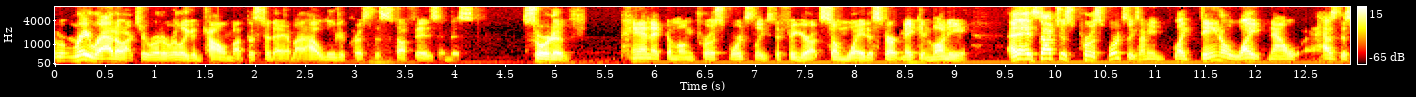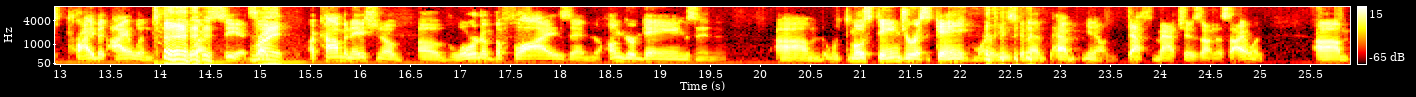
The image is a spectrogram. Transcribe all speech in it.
Ray Ratto actually wrote a really good column about this today about how ludicrous this stuff is and this sort of panic among pro sports leagues to figure out some way to start making money. And it's not just pro sports leagues. I mean, like Dana White now has this private island UFC. It's right. like a combination of of Lord of the Flies and Hunger Games and um, most dangerous game where he's going to have you know death matches on this island. Um,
